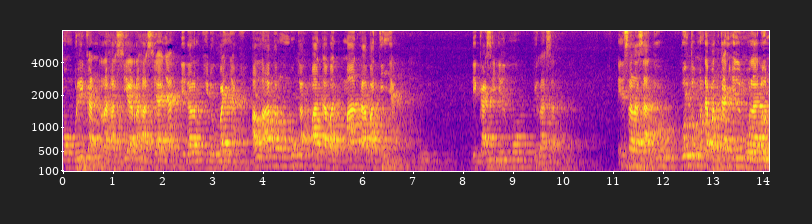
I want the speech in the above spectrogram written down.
memberikan rahasia-rahasianya di dalam kehidupannya. Allah akan membuka mata, mata batinnya dikasih ilmu firasat. Ini salah satu untuk mendapatkan ilmu ladun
